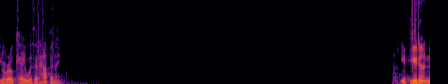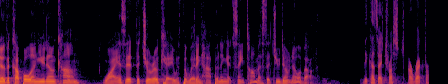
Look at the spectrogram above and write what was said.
you're okay with it happening? If you don't know the couple and you don't come, why is it that you're okay with the wedding happening at St. Thomas that you don't know about? Because I trust our rector.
